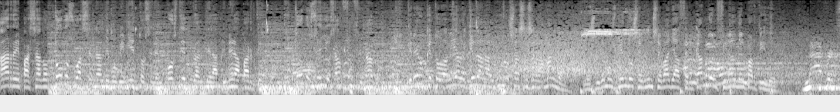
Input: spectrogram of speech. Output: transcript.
Ha repasado todo su arsenal de movimientos en el poste durante la primera parte. Y todos ellos han funcionado. Y creo que todavía le quedan algunos ases en la manga. Los iremos viendo según se vaya acercando el final del partido. Mavericks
